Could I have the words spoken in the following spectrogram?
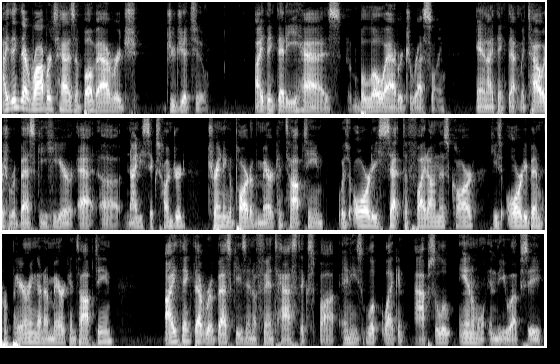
I think that Roberts has above average jiu-jitsu. I think that he has below average wrestling. And I think that Mateusz Rebecki here at uh, 9,600, training a part of American Top Team, was already set to fight on this card. He's already been preparing at American Top Team. I think that Rebecki's in a fantastic spot, and he's looked like an absolute animal in the UFC.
